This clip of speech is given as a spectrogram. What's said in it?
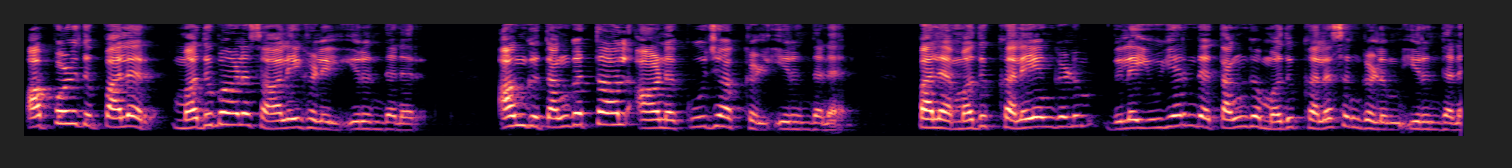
அப்பொழுது பலர் மதுபான சாலைகளில் இருந்தனர். அங்கு தங்கத்தால் ஆன கூஜாக்கள் இருந்தன. பல மதுக்கலயங்களும் விலையுயர்ந்த தங்க மது கலசங்களும் இருந்தன.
